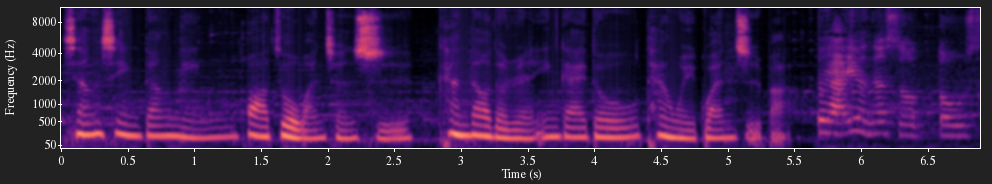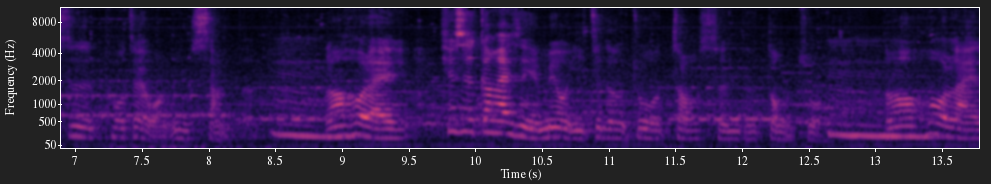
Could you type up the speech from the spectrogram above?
相信当您画作完成时，看到的人应该都叹为观止吧？对啊，因为那时候都是拖在网络上的，嗯，然后后来其实刚开始也没有以这个做招生的动作，嗯，然后后来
